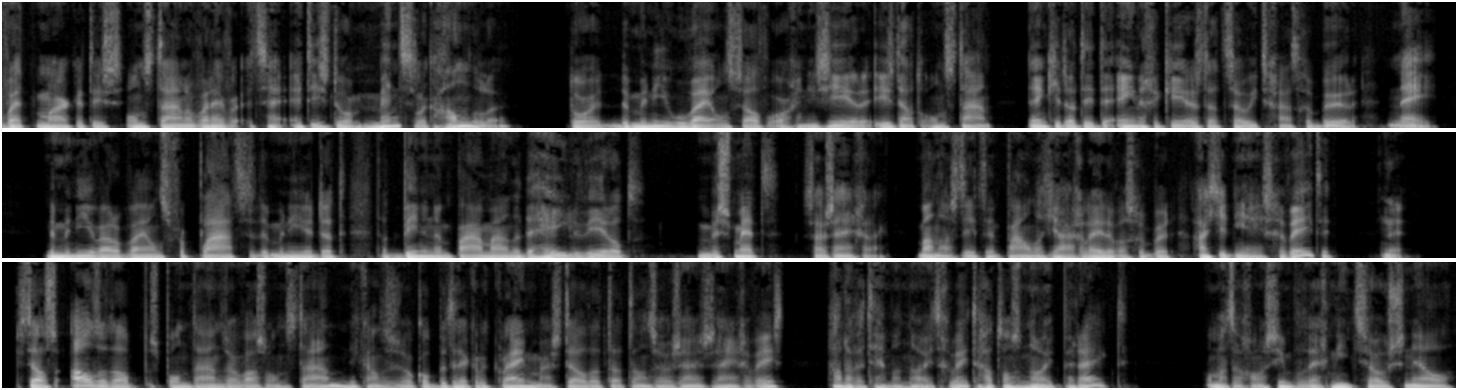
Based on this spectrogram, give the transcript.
wet market is ontstaan of whatever. Het, het is door menselijk handelen, door de manier hoe wij onszelf organiseren, is dat ontstaan. Denk je dat dit de enige keer is dat zoiets gaat gebeuren? Nee. De manier waarop wij ons verplaatsen, de manier dat, dat binnen een paar maanden de hele wereld besmet zou zijn geraakt. Man, als dit een paar honderd jaar geleden was gebeurd, had je het niet eens geweten. Nee. Stel als het al spontaan zo was ontstaan, die kans is ook al betrekkelijk klein, maar stel dat dat dan zo zijn, zijn geweest, hadden we het helemaal nooit geweten, had ons nooit bereikt. Omdat we gewoon simpelweg niet zo snel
